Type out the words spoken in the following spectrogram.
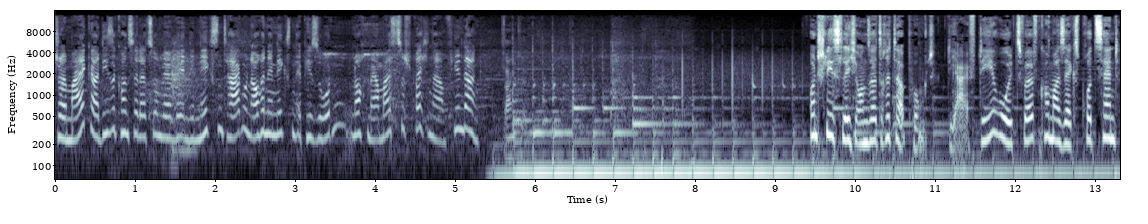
Jamaika, diese Konstellation werden wir in den nächsten Tagen und auch in den nächsten Episoden noch mehrmals zu sprechen haben. Vielen Dank. Danke. Und schließlich unser dritter Punkt. Die AfD holt 12,6 Prozent.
